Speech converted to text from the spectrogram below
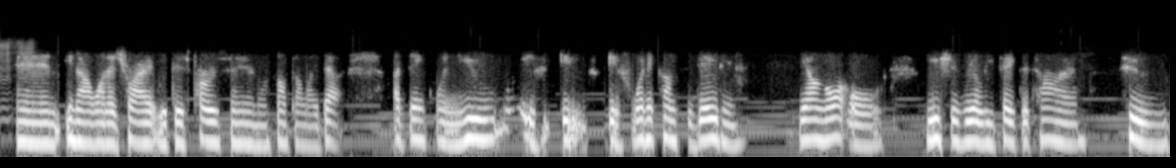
mm-hmm. and you know, I want to try it with this person or something like that. I think when you, if, if, if when it comes to dating, young or old, you should really take the time to,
